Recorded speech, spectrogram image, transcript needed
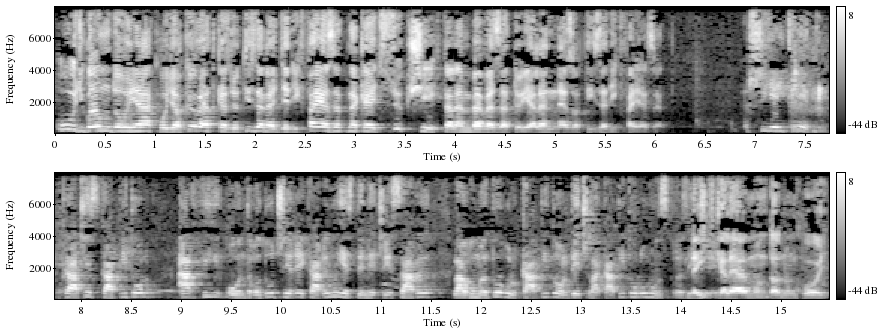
Úgy gondolják, hogy a következő 11. fejezetnek egy szükségtelen bevezetője lenne ez a tizedik fejezet. Și ei cred că acest capitol ar fi o introducere care nu este necesară la următorul capitol, deci la capitolul De itt 11. kell elmondanunk, hogy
